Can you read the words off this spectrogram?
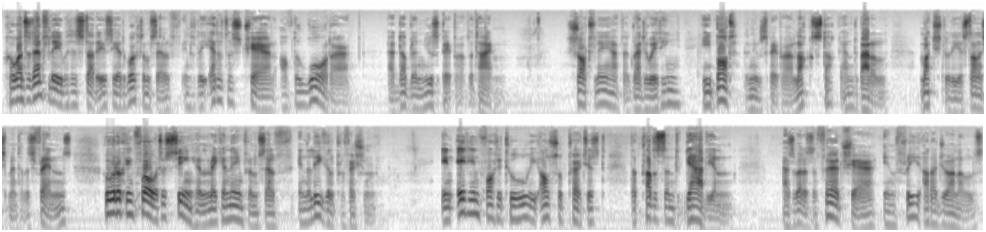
Coincidentally with his studies, he had worked himself into the editor's chair of The Warder, a Dublin newspaper of the time. Shortly after graduating, he bought the newspaper lock, stock, and barrel, much to the astonishment of his friends, who were looking forward to seeing him make a name for himself in the legal profession. In 1842, he also purchased the Protestant Guardian, as well as a third share in three other journals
